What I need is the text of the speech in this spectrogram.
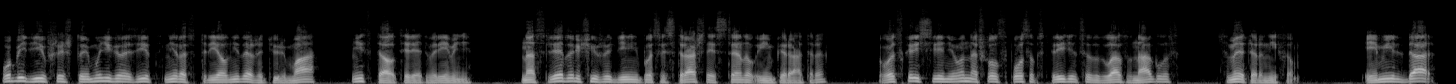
убедившись, что ему не грозит ни расстрел, ни даже тюрьма, не стал терять времени. На следующий же день после страшной сцены у императора, в воскресенье он нашел способ встретиться с глаз на глаз с Меттернихом. Эмиль Дарт,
